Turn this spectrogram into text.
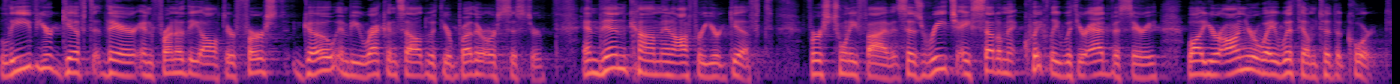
leave your gift there in front of the altar. First, go and be reconciled with your brother or sister, and then come and offer your gift. Verse 25, it says, Reach a settlement quickly with your adversary while you're on your way with him to the court.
